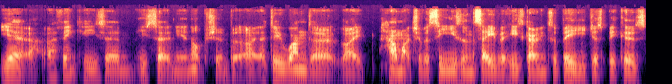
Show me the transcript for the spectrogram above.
Yeah, I think he's um, he's certainly an option, but I, I, do wonder like how much of a season saver he's going to be, just because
